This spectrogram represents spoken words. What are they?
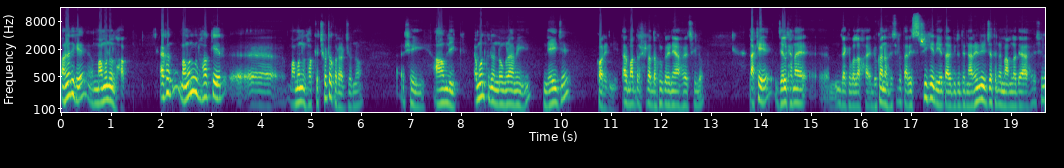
অন্যদিকে মামুনুল হক। এখন মামুনুল হকের মামুনুল হককে ছোট করার জন্য, সেই আওয়ামী লীগ এমন কোনো নোংরামি নেই যে করেননি। তার মাদ্রাসাটা দখল করে নেওয়া হয়েছিল। তাকে জেলখানায়, যাকে বলা হয়, ঢুকানো হয়েছিল। তার স্ত্রীকে দিয়ে তার বিরুদ্ধে নারী নির্যাতনের মামলা দেওয়া হয়েছিল।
